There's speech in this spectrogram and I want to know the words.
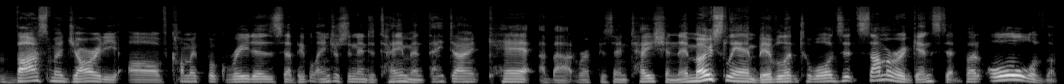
vast majority of comic book readers, uh, people interested in entertainment, they don't care about representation. They're mostly ambivalent towards it. Some are against it, but all of them,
